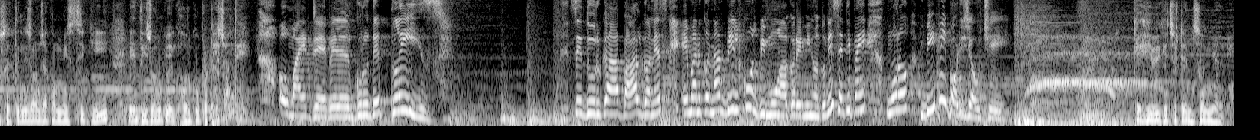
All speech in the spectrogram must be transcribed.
से तीन जन जाक मिसिकी ए दिजन को घर को पठे ओ माय डेविल गुरुदेव प्लीज ସେ ଦୁର୍ଗା ବାଲ ଗଣେଶ ଏମାନଙ୍କ ନାଁ ବିଲକୁଲ ବି ମୋ ଆଗରେ ନିଅନ୍ତୁନି ସେଥିପାଇଁ ମୋର ବିପି ବଢ଼ିଯାଉଛି କେହି ବି କିଛି ଟେନସନ୍ ନିଅନି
